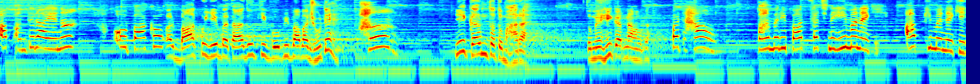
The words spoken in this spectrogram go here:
आप अंदर आए ना। और बा को और बा को ये बता दूँ कि गोपी बाबा झूठे हैं। हाँ। ये कर्म तो तुम्हारा है। तुम्हें ही करना होगा। बट हाउ बा मेरी बात सच नहीं मानेगी। आपकी मानेगी।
